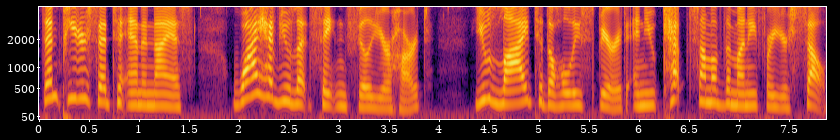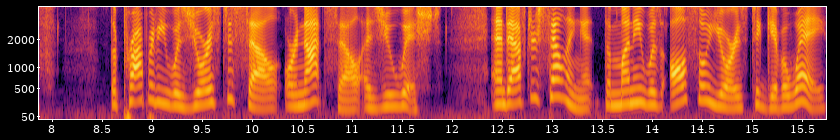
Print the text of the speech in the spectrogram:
Then Peter said to Ananias, Why have you let Satan fill your heart? You lied to the Holy Spirit, and you kept some of the money for yourself. The property was yours to sell or not sell as you wished. And after selling it, the money was also yours to give away.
